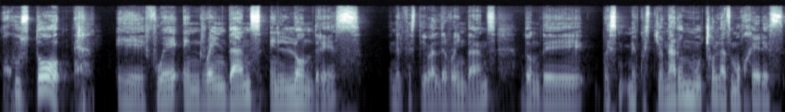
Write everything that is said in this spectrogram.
Justo eh, fue en Rain Dance en Londres, en el festival de Rain Dance, donde pues me cuestionaron mucho las mujeres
